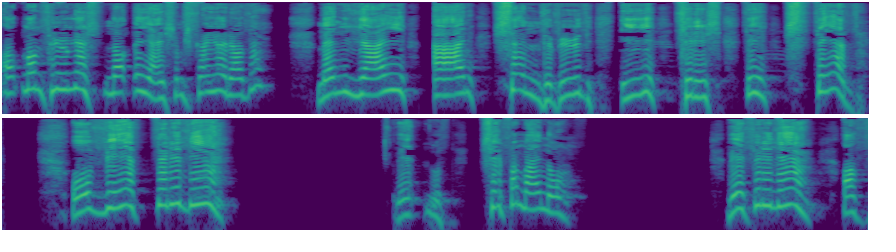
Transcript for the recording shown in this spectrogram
at man tror nesten at det er jeg som skal gjøre det. Men jeg er sendebud i Kristi sted. Og vet dere det? Se på meg nå. Vet dere det? At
